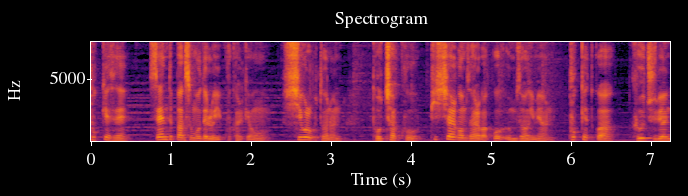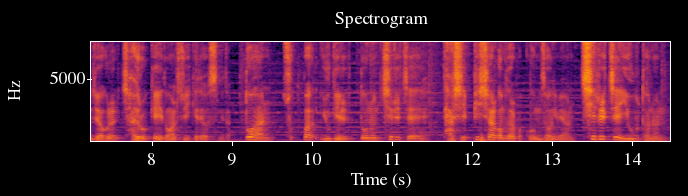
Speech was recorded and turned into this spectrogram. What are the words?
푸켓에 sandbox 모델로 입국할 경우 10월부터는 도착 후 PCR 검사를 받고 음성이면 푸켓과 그 주변 지역을 자유롭게 이동할 수 있게 되었습니다. 또한 숙박 6일 또는 7일째 다시 PCR 검사를 받고 음성이면 7일째 이후부터는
